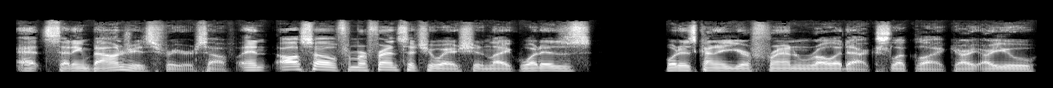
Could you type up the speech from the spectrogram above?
at setting boundaries for yourself. And also from a friend situation, like what is what is kind of your friend Rolodex look like? Are are you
